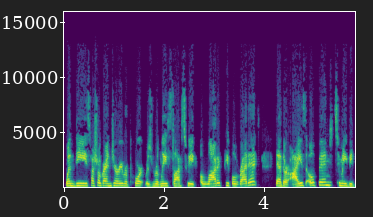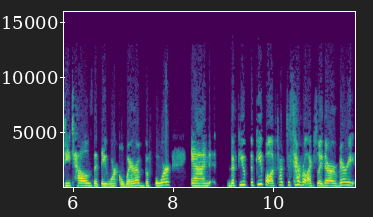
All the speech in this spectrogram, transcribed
When the special grand jury report was released last week, a lot of people read it. They had their eyes opened to maybe details that they weren't aware of before. And the few the people I've talked to several actually, they are very,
